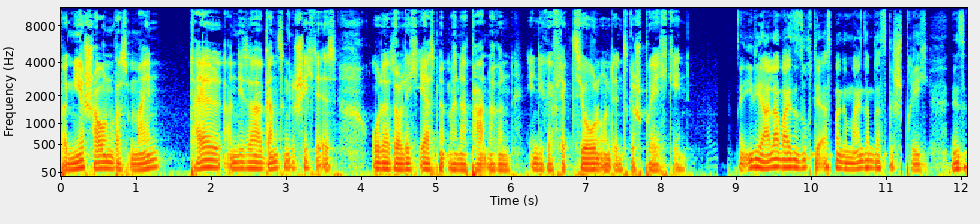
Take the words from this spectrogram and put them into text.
bei mir schauen, was mein Teil an dieser ganzen Geschichte ist, oder soll ich erst mit meiner Partnerin in die Reflexion und ins Gespräch gehen? Idealerweise sucht ihr erstmal gemeinsam das Gespräch. Das,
